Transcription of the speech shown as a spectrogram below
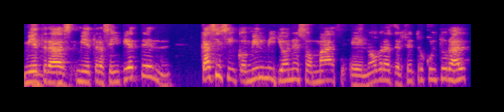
Mientras, mientras se invierten casi 5 mil millones o más en obras del Centro Cultural,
